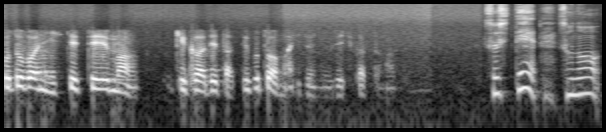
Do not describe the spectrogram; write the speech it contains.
言葉にしてて、まあ、結果が出たっていうことは、まあ、非常に嬉しかったなと。そしてその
